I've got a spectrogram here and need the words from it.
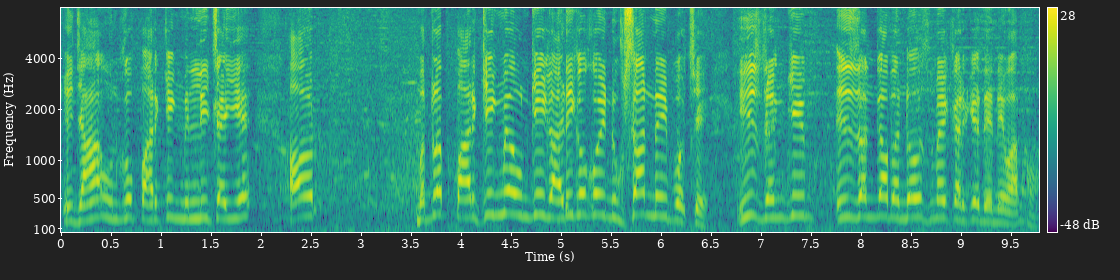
कि जहाँ उनको पार्किंग मिलनी चाहिए और मतलब पार्किंग में उनकी गाड़ी को कोई नुकसान नहीं पहुँचे। इस ढंग की इस ढंग का बंदोबस्त मैं करके देने वाला हूँ।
